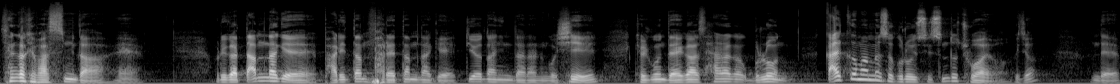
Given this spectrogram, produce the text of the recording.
생각해 봤습니다. 예. 우리가 땀나게 발이 땀 발에 땀나게 뛰어다닌다라는 것이 결국은 내가 살아가 물론 깔끔하면서 그럴 수 있으면 더 좋아요. 그죠? 근데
